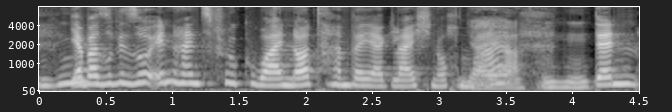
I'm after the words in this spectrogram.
Mhm. Ja, aber sowieso Inlandsflug, why not, haben wir ja gleich nochmal. Ja, ja. Mhm. Denn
